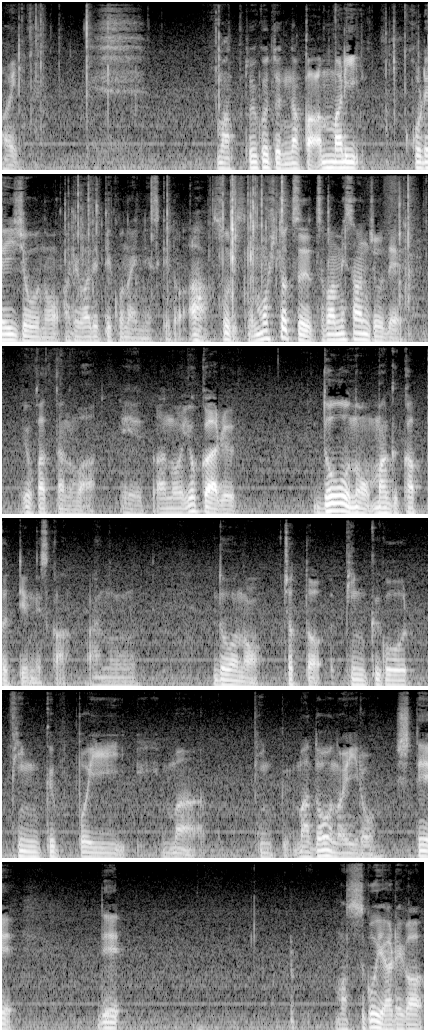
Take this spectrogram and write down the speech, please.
うん。はい。まあということでなんかあんまりこれ以上のあれは出てこないんですけど。あそうですね。もう一つ燕三条で良かったのは、えー、あのよくある銅のマグカップっていうんですか？あの銅のちょっとピンクゴーピンクっぽいまあピンクまあ銅の色してでまあすごいあれが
